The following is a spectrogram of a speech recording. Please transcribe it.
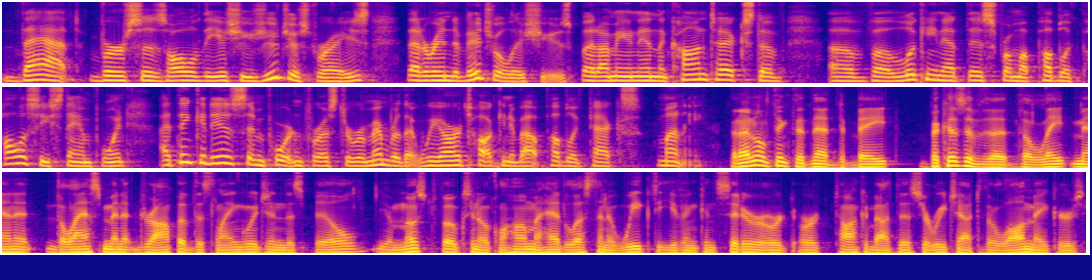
that versus all of the issues you just raised that are individual issues. But I mean, in the context of of uh, looking at this from a public policy standpoint, I think it is important for us to remember that we are talking about public tax money. But I don't think that that debate, because of the, the late minute, the last minute drop of this language in this bill, you know, most folks in Oklahoma had less than a week to even consider or, or talk about this or reach out to their lawmakers.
